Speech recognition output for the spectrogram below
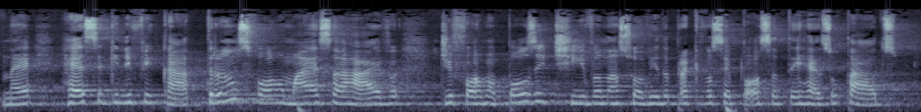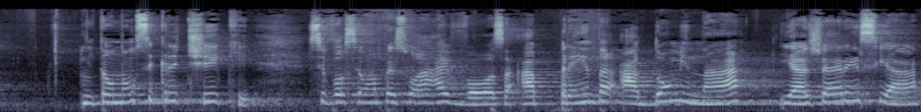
né? Ressignificar, transformar essa raiva de forma positiva na sua vida para que você possa ter resultados. Então não se critique. Se você é uma pessoa raivosa, aprenda a dominar e a gerenciar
